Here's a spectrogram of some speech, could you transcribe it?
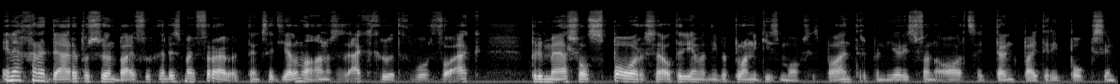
en ek gaan 'n derde persoon byvoeg en dis my vrou. Ek dink sy het heeltemal anders as ek groot geword waar ek primêr sal spaar. Sy altyd een wat nuwe plannetjies maak. Sy's baie entrepreneurs van aard. Sy dink buite die boks en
